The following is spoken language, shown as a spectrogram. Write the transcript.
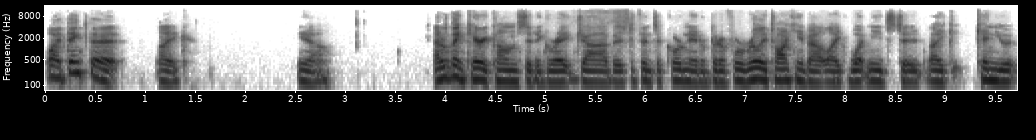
Well, I think that like, you know, I don't think Kerry Coombs did a great job as defensive coordinator, but if we're really talking about like what needs to like, can you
